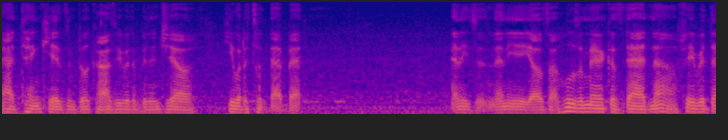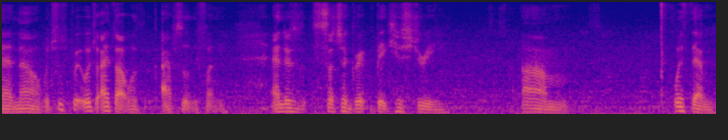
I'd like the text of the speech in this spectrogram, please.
had 10 kids and Bill Cosby would have been in jail, he would have took that bet. And he said, and then he yells out, "Who's America's dad now? Favorite dad now?" Which was, which I thought was absolutely funny. And there's such a great big history um, with them,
